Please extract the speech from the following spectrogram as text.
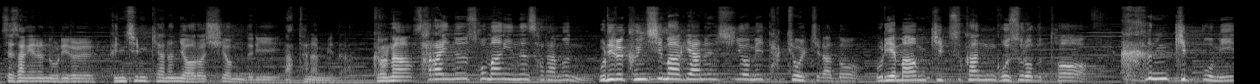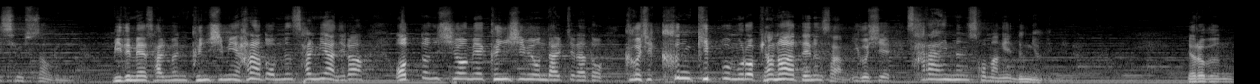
세상에는 우리를 근심케 하는 여러 시험들이 나타납니다. 그러나 살아있는 소망이 있는 사람은 우리를 근심하게 하는 시험이 닥쳐올지라도 우리의 마음 깊숙한 곳으로부터 큰 기쁨이 샘솟아 오릅니다. 믿음의 삶은 근심이 하나도 없는 삶이 아니라 어떤 시험에 근심이 온다 할지라도 그것이 큰 기쁨으로 변화되는 삶, 이것이 살아있는 소망의 능력입니다. 여러분,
